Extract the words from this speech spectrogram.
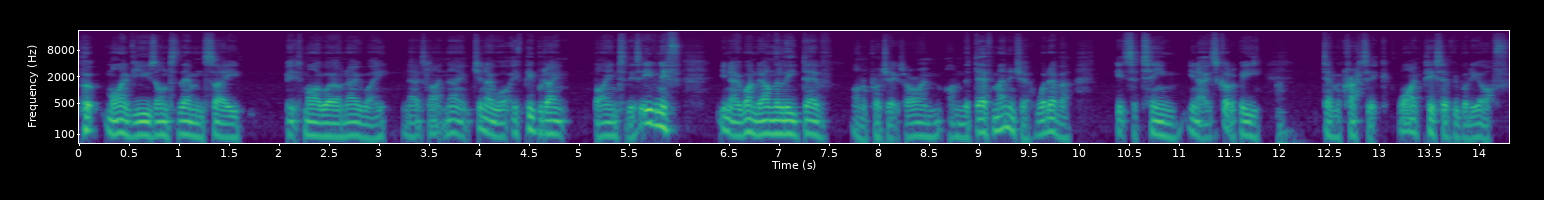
put my views onto them and say it's my way or no way. You know, it's like no. Do you know what? If people don't buy into this, even if you know one day I'm the lead dev on a project or I'm I'm the dev manager, whatever, it's a team. You know, it's got to be democratic. Why piss everybody off?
